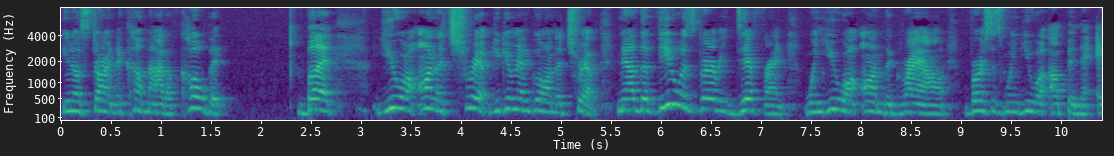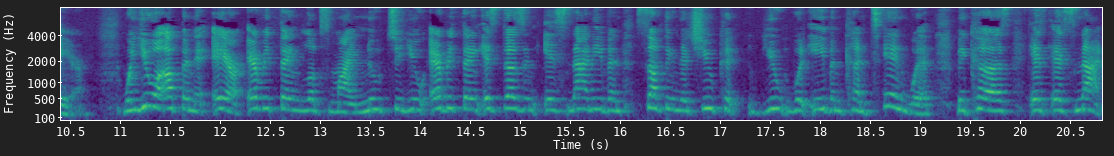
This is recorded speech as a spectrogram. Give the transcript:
you know starting to come out of covid but you are on a trip. You're ready to go on a trip. Now, the view is very different when you are on the ground versus when you are up in the air. When you are up in the air, everything looks minute to you. Everything it doesn't. It's not even something that you could you would even contend with because it, it's not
